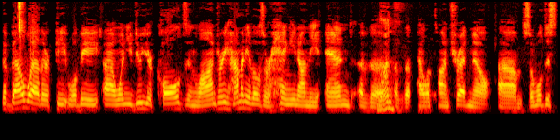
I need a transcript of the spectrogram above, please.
The bellwether, Pete, will be uh, when you do your colds and laundry. How many of those are hanging on the end of the None. of the Peloton treadmill? Um, so we'll just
